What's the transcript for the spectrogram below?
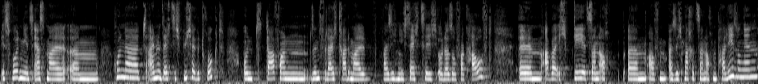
Es wurden jetzt erstmal ähm, 161 Bücher gedruckt und davon sind vielleicht gerade mal, weiß ich nicht, 60 oder so verkauft. Ähm, aber ich gehe jetzt dann auch ähm, auf, also ich mache jetzt dann auch ein paar Lesungen.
